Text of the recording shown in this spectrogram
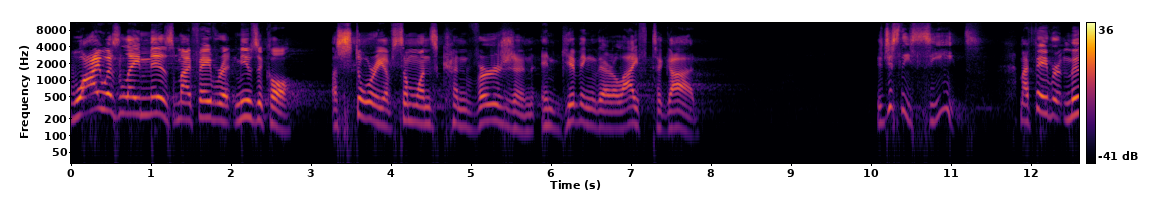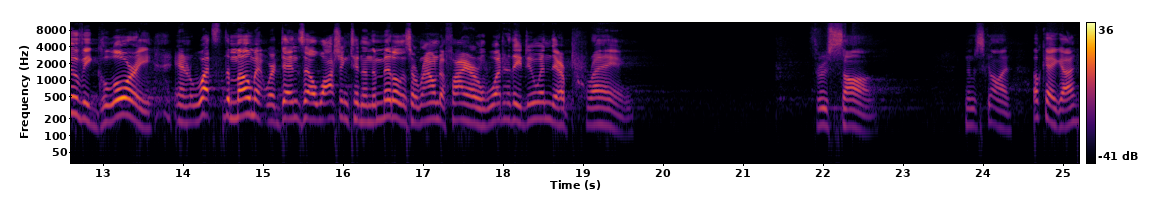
why was Les Mis my favorite musical? A story of someone's conversion and giving their life to God. It's just these seeds. My favorite movie, Glory, and what's the moment where Denzel Washington in the middle is around a fire, and what are they doing? They're praying through song. I'm just going, okay, God,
